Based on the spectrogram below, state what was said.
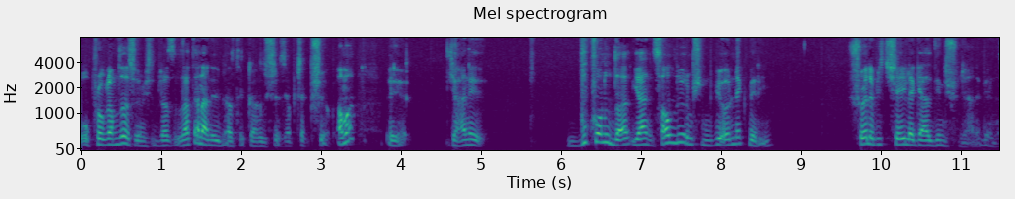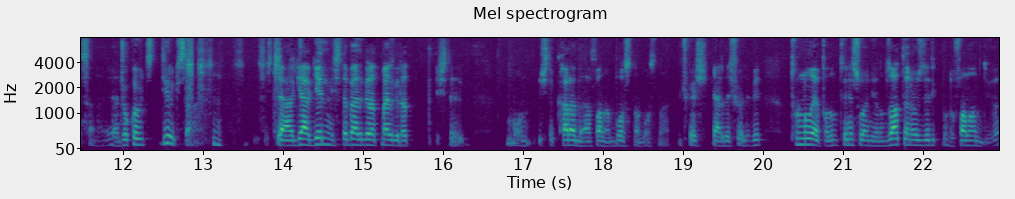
o programda da söylemiştim biraz. Zaten hani biraz tekrar düşeceğiz. Yapacak bir şey yok. Ama e, yani bu konuda yani sallıyorum şimdi bir örnek vereyim. Şöyle bir şeyle geldiğini düşün yani birini sana. Yani Djokovic diyor ki sana işte ya gel gelin işte Belgrad Belgrad işte işte Karadağ falan Bosna Bosna 3-5 yerde şöyle bir turnuva yapalım tenis oynayalım zaten özledik bunu falan diyor.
